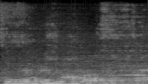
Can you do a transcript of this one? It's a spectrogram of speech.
Senhor, eu não posso estar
